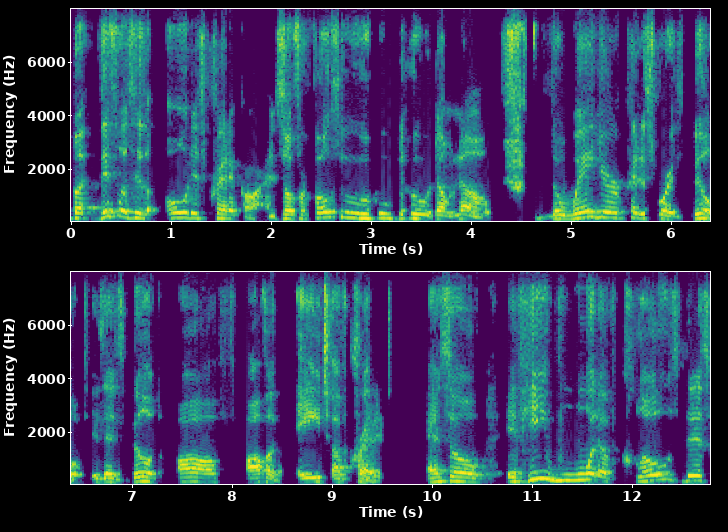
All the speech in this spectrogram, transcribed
But this was his oldest credit card, and so for folks who who who don't know, the way your credit score is built is it's built off off of age of credit. And so if he would have closed this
